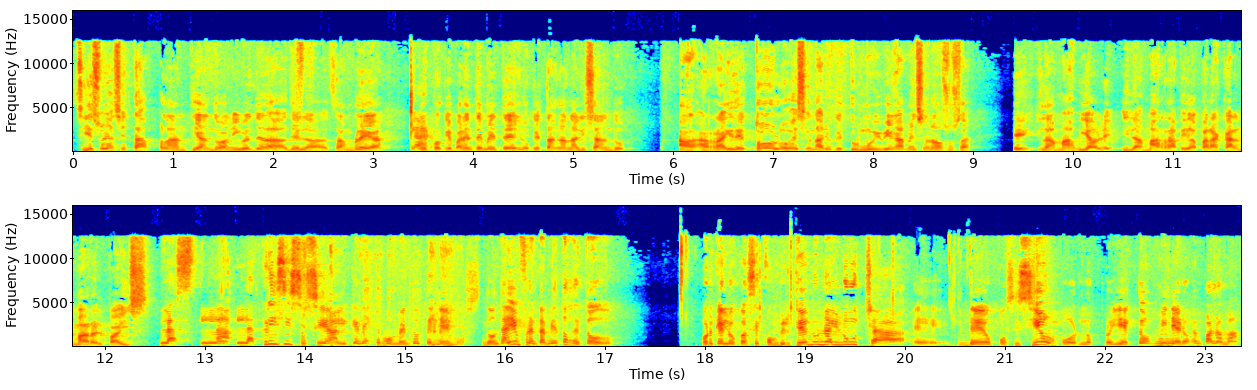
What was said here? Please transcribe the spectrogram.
si eso ya se está planteando a nivel de la, de la Asamblea, Claro. es porque aparentemente es lo que están analizando. A, a raíz de todos los escenarios que tú muy bien has mencionado, Susa, es la más viable y la más rápida para calmar al país. Las- la, la crisis social que en este momento tenemos, donde hay enfrentamientos de todo, porque lo que se convirtió en una lucha eh, de oposición por los proyectos mineros en Panamá,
